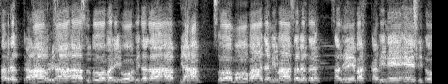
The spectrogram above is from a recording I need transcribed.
सवृत्रः वृषा सुतो वरिवो विददाभ्यः सोमो वाजमिवासरत्। स देवः कविनेशितो।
